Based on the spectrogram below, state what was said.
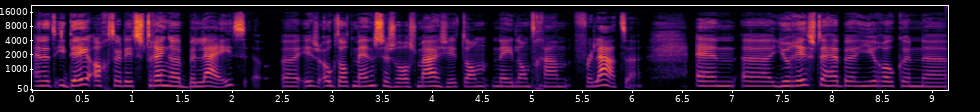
En het idee achter dit strenge beleid uh, is ook dat mensen zoals Majid dan Nederland gaan verlaten. En uh, juristen hebben hier ook een uh,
